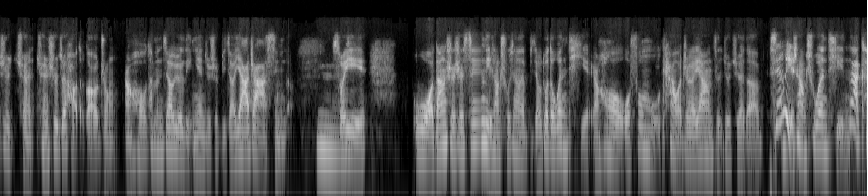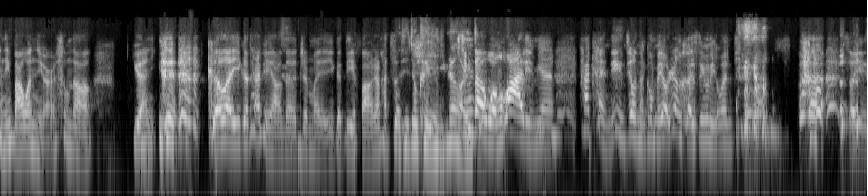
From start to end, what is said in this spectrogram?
是全全市最好的高中，然后他们教育理念就是比较压榨性的，嗯，所以我当时是心理上出现了比较多的问题，然后我父母看我这个样子就觉得心理上出问题，那肯定把我女儿送到远 隔了一个太平洋的这么一个地方，让他自己就可以迎刃而新的文化里面，他肯定就能够没有任何心理问题了。所以，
